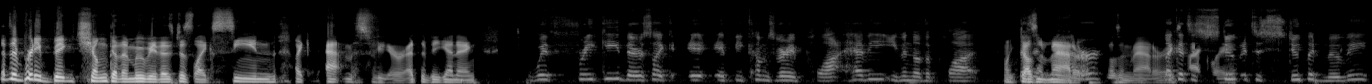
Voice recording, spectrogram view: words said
That's a pretty big chunk of the movie that's just like scene like atmosphere at the beginning. With freaky there's like it, it becomes very plot heavy even though the plot Like Doesn't doesn't, matter. matter. Doesn't matter. like it's a exactly. stu- it's a stupid movie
